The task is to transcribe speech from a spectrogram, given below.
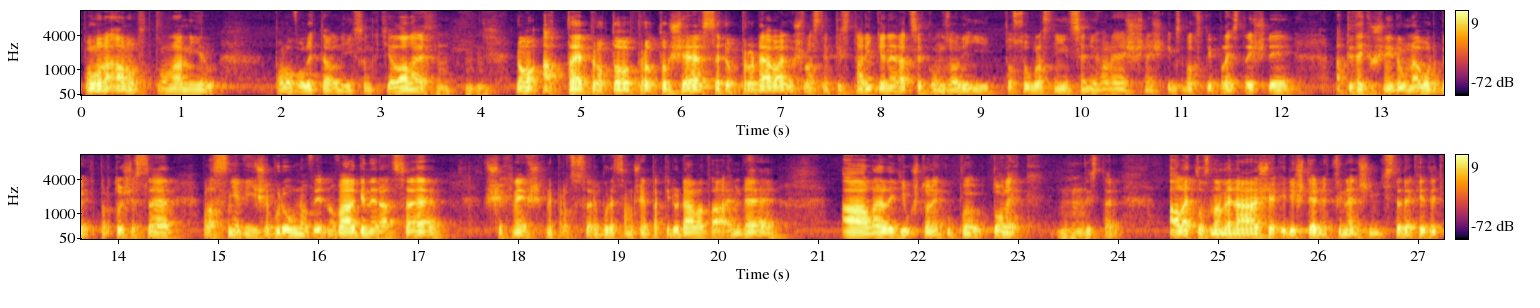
Polo na, ano, polo na míru. Polovolitelný jsem chtěl, ale... Mm-hmm. No a to je proto, protože se doprodávají už vlastně ty staré generace konzolí, to jsou vlastně nic jiného než, než Xboxy, Playstationy, a ty teď už nejdou na odbyt, protože se vlastně ví, že budou nově, nová generace, všechny, všechny procesory bude samozřejmě taky dodávat AMD, ale lidi už to nekupují tolik, mm-hmm. ty starý. ale to znamená, že i když ten finanční výsledek je teď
